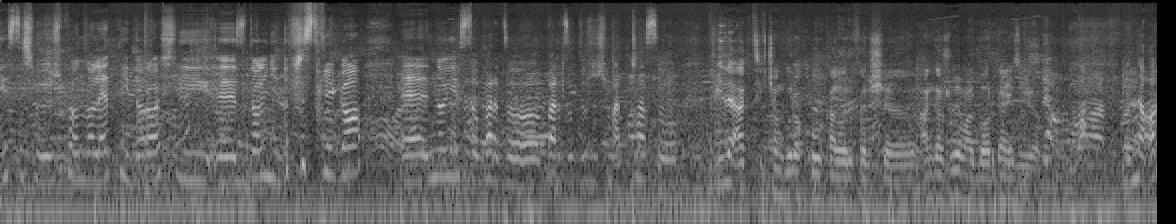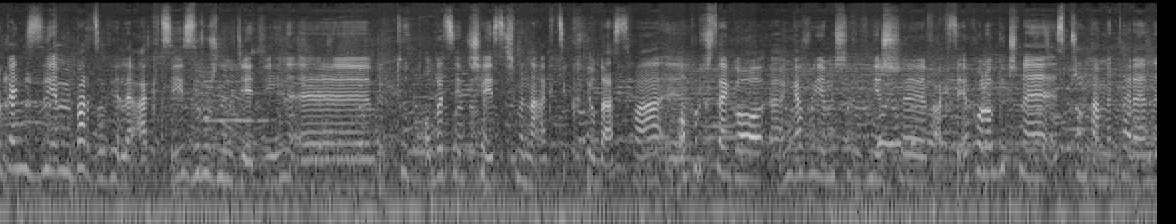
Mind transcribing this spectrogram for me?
jesteśmy już pełnoletni, dorośli, zdolni do wszystkiego. No jest to bardzo, bardzo duży szmat czasu. W ile akcji w ciągu roku kaloryfer się angażują albo organizują? No, organizujemy bardzo wiele akcji z różnych dziedzin. Tu obecnie dzisiaj jesteśmy na akcji krwiodawstwa. Oprócz tego angażujemy się również w akcje ekologiczne, sprzątamy tereny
